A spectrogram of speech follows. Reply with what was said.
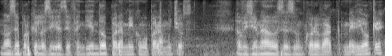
no sé por qué lo sigues defendiendo. Para mí, como para muchos aficionados, es un coreback mediocre.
